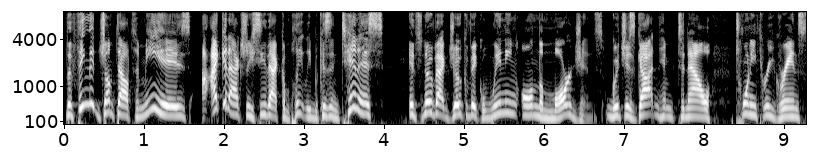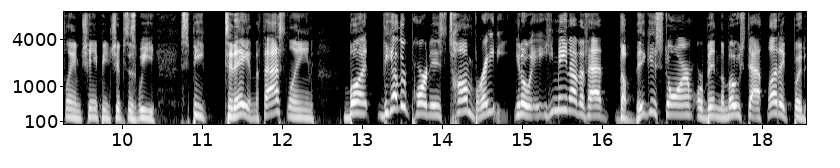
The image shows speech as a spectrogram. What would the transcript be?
the thing that jumped out to me is I could actually see that completely because in tennis, it's Novak Djokovic winning on the margins, which has gotten him to now 23 Grand Slam championships as we speak today in the fast lane. But the other part is Tom Brady. You know, he may not have had the biggest arm or been the most athletic, but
